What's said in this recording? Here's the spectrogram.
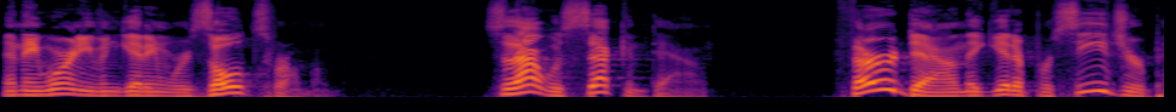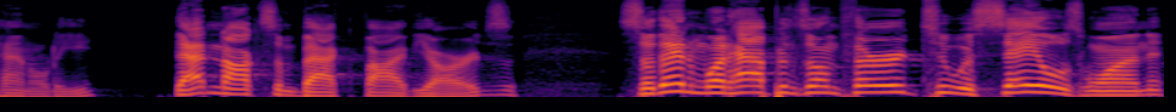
and they weren't even getting results from them. So that was second down. Third down, they get a procedure penalty. That knocks them back five yards. So then what happens on third? Tua sails one.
